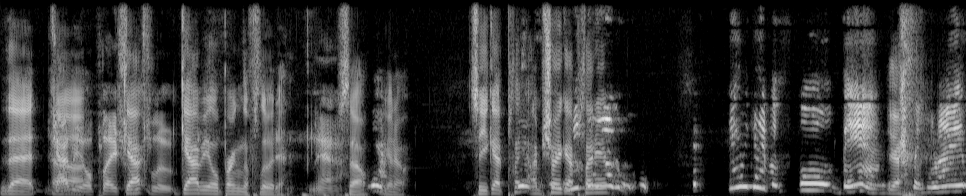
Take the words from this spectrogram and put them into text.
that Gabi uh, will play some Ga- flute. Gabi will bring the flute in. Yeah. So Yeah. you know, so you got, pl- I'm sure you got We plenty. can Of, I think we can have a full band. Yeah. Like Ryan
